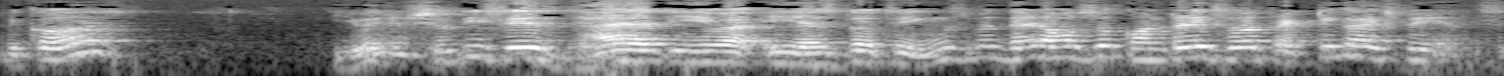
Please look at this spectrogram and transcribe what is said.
Because even if Shruti says Dhyayati Eva, he has those things, but that also contradicts our practical experience.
